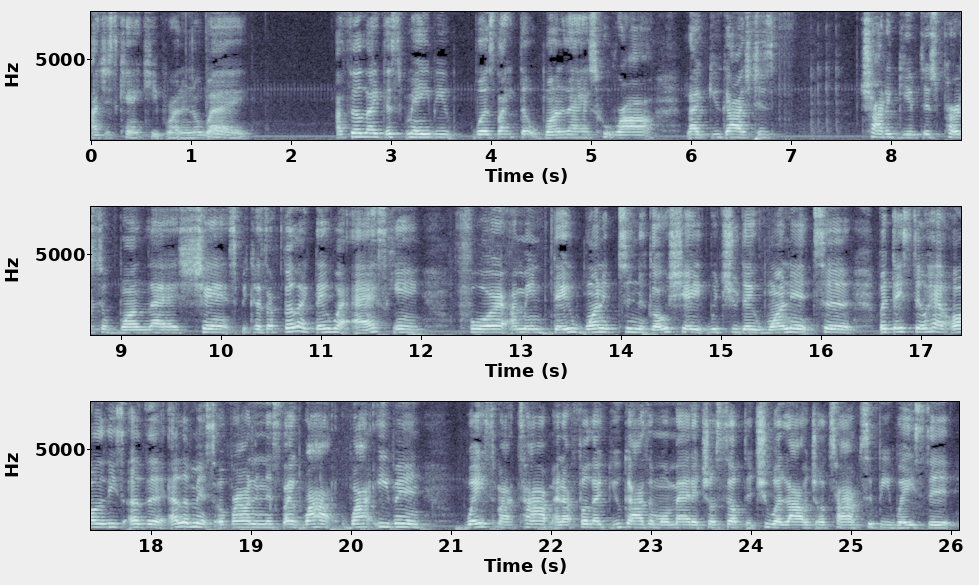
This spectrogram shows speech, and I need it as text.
I just can't keep running away. I feel like this maybe was like the one last hurrah. Like you guys just try to give this person one last chance because I feel like they were asking for I mean they wanted to negotiate with you they wanted to but they still had all of these other elements around and it's like why why even waste my time and I feel like you guys are more mad at yourself that you allowed your time to be wasted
